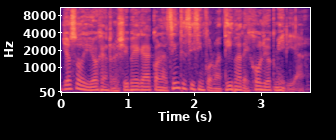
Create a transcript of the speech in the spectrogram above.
Yo soy Johan Rashi Vega con la síntesis informativa de Holyoke Media.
